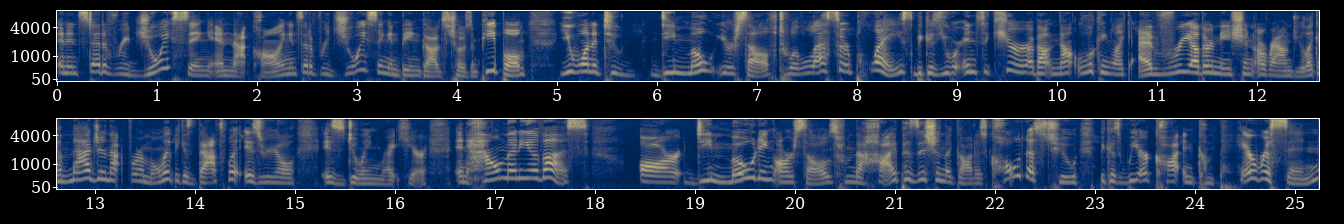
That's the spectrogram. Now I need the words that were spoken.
And instead of rejoicing in that calling, instead of rejoicing in being God's chosen people, you wanted to demote yourself to a lesser place because you were insecure about not looking like every other nation around you. Like, imagine that for a moment because that's what Israel is doing right here. And how many of us are demoting ourselves from the high position that God has called us to because we are caught in comparison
